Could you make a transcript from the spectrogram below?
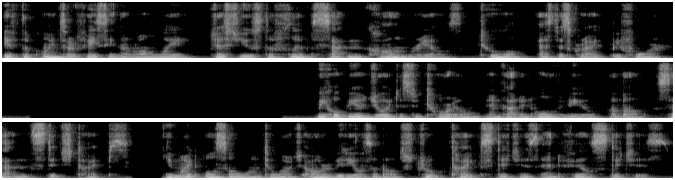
If the points are facing the wrong way, just use the flip satin column rails tool as described before. We hope you enjoyed this tutorial and got an overview about satin stitch types. You might also want to watch our videos about stroke type stitches and fill stitches.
